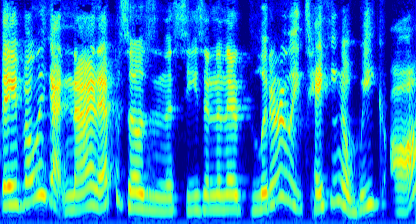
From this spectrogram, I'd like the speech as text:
they've only got nine episodes in this season and they're literally taking a week off.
